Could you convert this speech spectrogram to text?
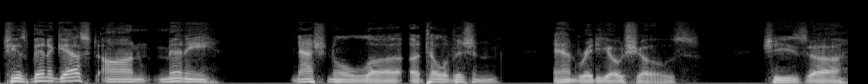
She has been a guest on many national uh, uh, television and radio shows. She's uh,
